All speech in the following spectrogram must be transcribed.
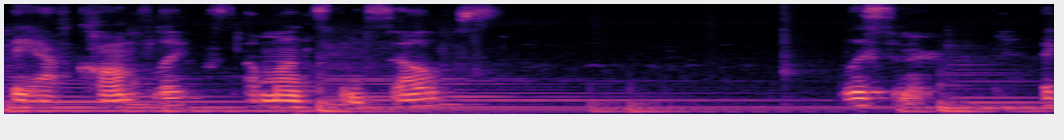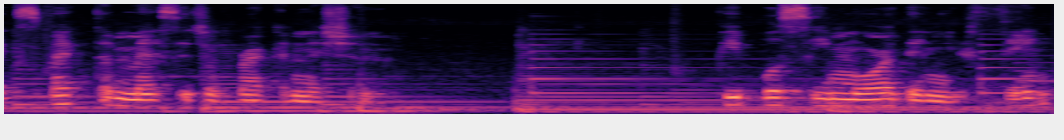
They have conflicts amongst themselves. Listener, expect a message of recognition. People see more than you think,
